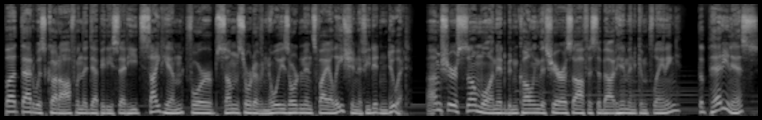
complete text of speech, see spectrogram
but that was cut off when the deputy said he'd cite him for some sort of noise ordinance violation if he didn't do it. I'm sure someone had been calling the sheriff's office about him and complaining. The pettiness,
